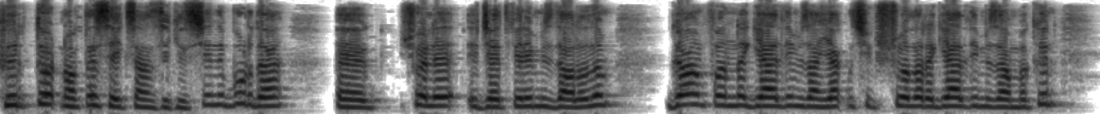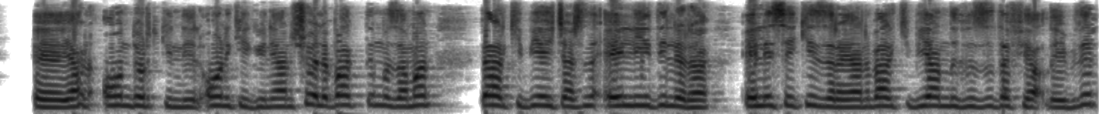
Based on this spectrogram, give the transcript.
44.88. Şimdi burada e, şöyle cetvelimizi de alalım. GAN fanına geldiğimiz zaman yaklaşık şuralara geldiğimiz zaman bakın e, yani 14 gün değil 12 gün yani şöyle baktığımız zaman belki bir ay içerisinde 57 lira 58 lira yani belki bir anda hızlı da fiyatlayabilir.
